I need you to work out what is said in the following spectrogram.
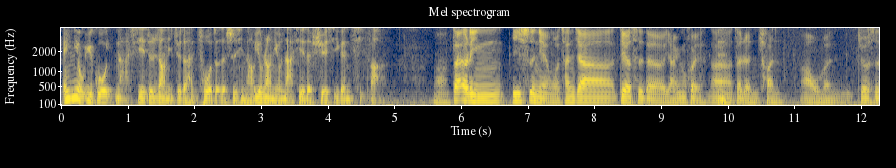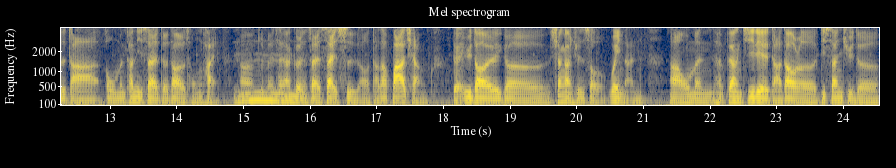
哎，你有遇过哪些就是让你觉得很挫折的事情，然后又让你有哪些的学习跟启发？啊，在二零一四年我参加第二次的亚运会，那在仁川、嗯、啊，我们就是打我们团体赛得到了铜牌、嗯、啊，准备参加个人赛的赛事，然后打到八强，对，遇到了一个香港选手魏楠啊，我们非常激烈，打到了第三局的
